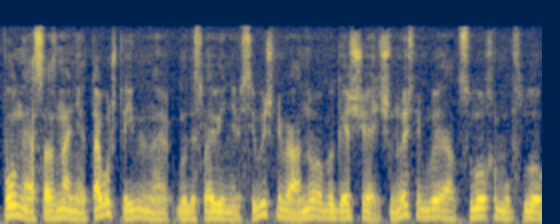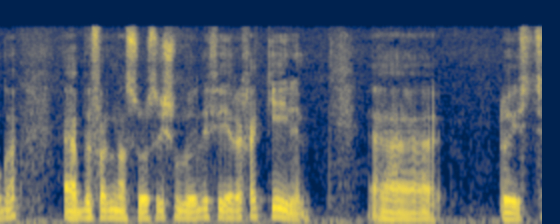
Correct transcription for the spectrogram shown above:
полное осознание того, что именно благословение Всевышнего, оно обогащает. Но с ним от слохом у флога бефарнасос и шлойлифера хакейлем. То есть,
